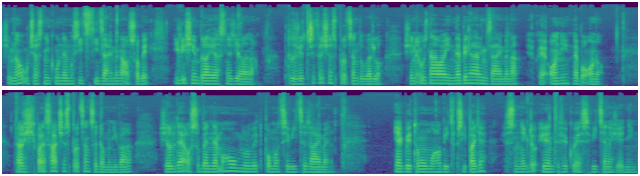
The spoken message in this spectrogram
že mnoho účastníků nemusí ctít zájmena osoby, i když jim byla jasně sdělena, protože 36% uvedlo, že neuznávají nebinární zájmena, jako je oni nebo ono. Dalších 56% se domnívá, že lidé o sobě nemohou mluvit pomocí více zájmen. Jak by tomu mohlo být v případě, že se někdo identifikuje s více než jedním?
